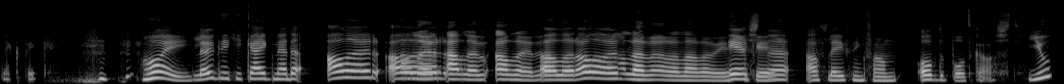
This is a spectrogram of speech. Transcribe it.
Lekker pik. Hoi, leuk dat je kijkt naar de aller, aller, aller, aller, aller, aller, aller, aller, aller eerste aflevering van Op de Podcast. Joe.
